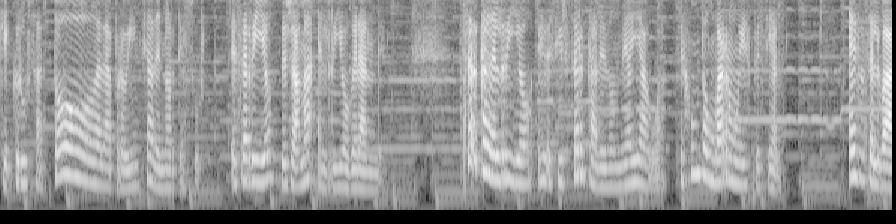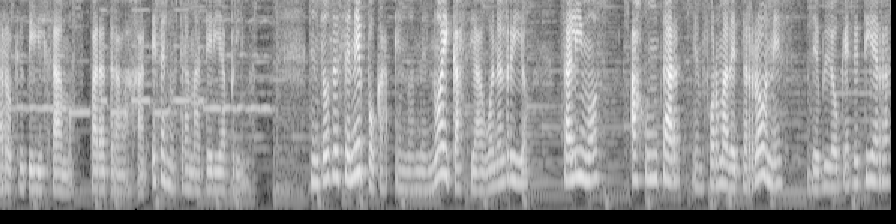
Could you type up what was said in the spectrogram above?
que cruza toda la provincia de norte a sur. Ese río se llama el Río Grande. Cerca del río, es decir, cerca de donde hay agua, se junta un barro muy especial. Ese es el barro que utilizamos para trabajar, esa es nuestra materia prima. Entonces, en época en donde no hay casi agua en el río, salimos a juntar en forma de terrones, de bloques de tierra,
